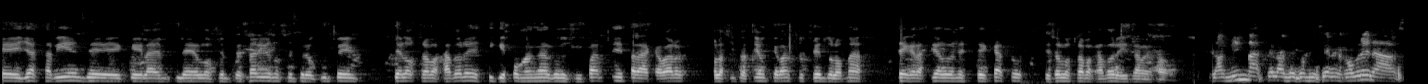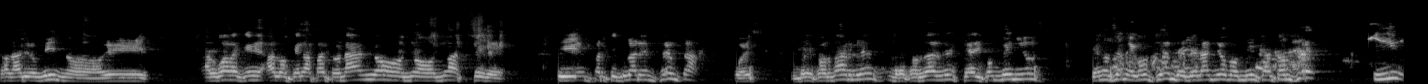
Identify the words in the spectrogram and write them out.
Eh, ya está bien de que los empresarios no se preocupen de los trabajadores y que pongan algo de su parte para acabar con la situación que van sufriendo los más desgraciados en este caso, que son los trabajadores y trabajadoras. Las mismas que las de comisiones obreras, salarios dignos, y algo a lo que, a lo que la patronal no, no, no accede. Y en particular en Ceuta, pues recordarles, recordarles que hay convenios que no se negocian desde el año 2014 y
